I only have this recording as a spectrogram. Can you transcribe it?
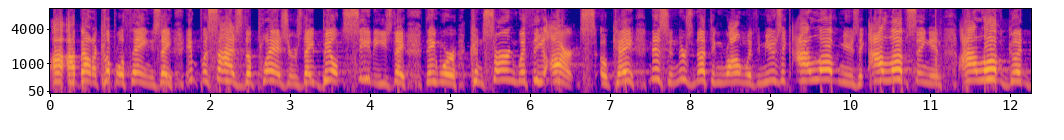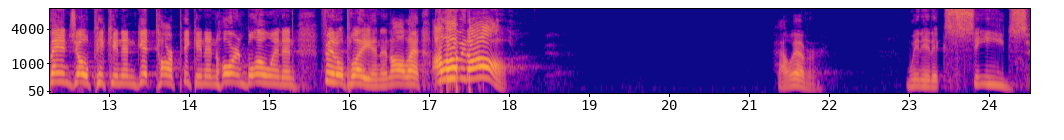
uh, about a couple of things things. They emphasized the pleasures. They built cities. They, they were concerned with the arts, okay? Listen, there's nothing wrong with music. I love music. I love singing. I love good banjo picking and guitar picking and horn blowing and fiddle playing and all that. I love it all. However, when it exceeds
